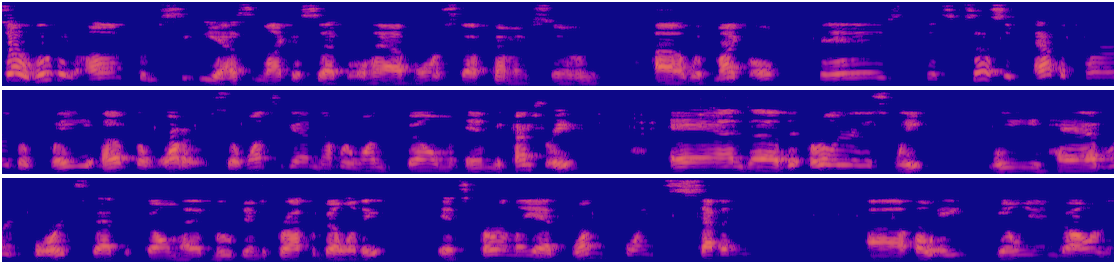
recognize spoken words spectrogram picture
So moving on from CES, and like I said, we'll have more stuff coming soon uh, with Michael, is the success of Avatar: The Way of the Water. So once again, number one film in the country. And uh, the, earlier this week, we had reports that the film had moved into profitability. It's currently at 1.708 uh, billion dollars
